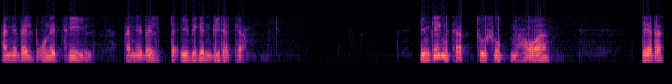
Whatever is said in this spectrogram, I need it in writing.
eine Welt ohne Ziel, eine Welt der ewigen Wiederkehr. Im Gegensatz zu Schopenhauer, der das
